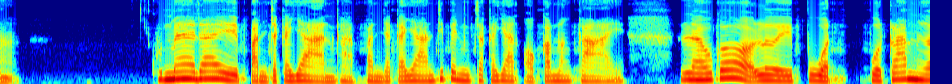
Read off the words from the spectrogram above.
าคุณแม่ได้ปั่นจักรยานค่ะ ปั่นจักรยานที่เป็นจักรยานออกกำลังกาย แล้วก็เลยปวดปวดกล้ามเนื้อ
